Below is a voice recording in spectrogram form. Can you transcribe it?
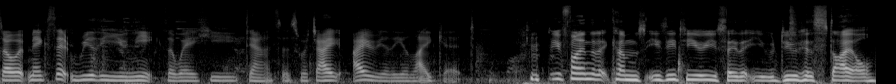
So it makes it really unique the way he dances, which I, I really like it. Do you find that it comes easy to you? You say that you do his style.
